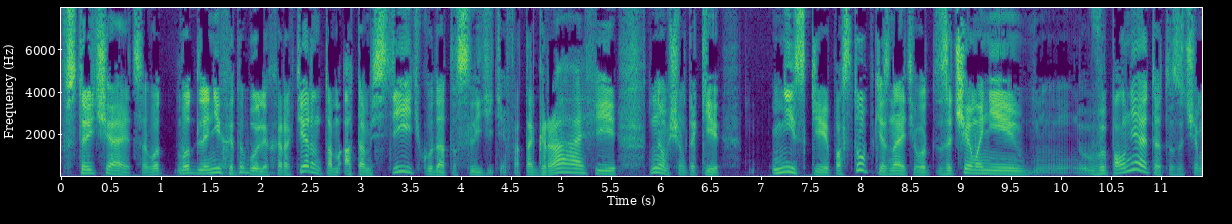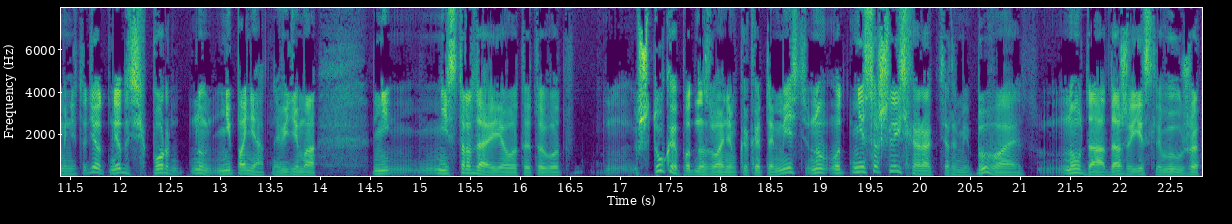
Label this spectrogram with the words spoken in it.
встречается. Вот, вот для них это более характерно, там, отомстить, куда-то слить эти фотографии, ну, в общем, такие низкие поступки, знаете, вот зачем они выполняют это, зачем они это делают, мне до сих пор, ну, непонятно, видимо, не, не страдаю я вот этой вот штукой под названием какая-то месть. Ну, вот не сошлись характерами, бывает. Ну да, даже если вы уже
